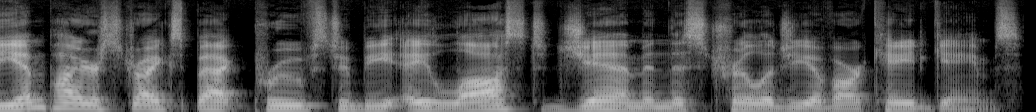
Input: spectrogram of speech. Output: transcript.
The Empire Strikes Back proves to be a lost gem in this trilogy of arcade games.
